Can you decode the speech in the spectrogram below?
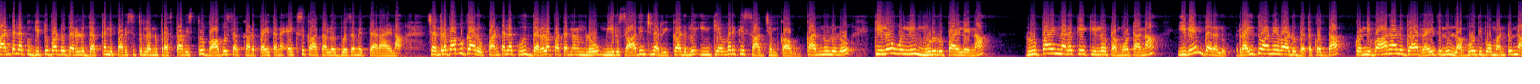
పంటలకు గిట్టుబాటు ధరలు దక్కని పరిస్థితులను ప్రస్తావిస్తూ బాబు సర్కారుపై తన ఎక్స్ ఖాతాలో ధ్వజమెత్తారాయన చంద్రబాబు గారు పంటలకు ధరల పతనంలో మీరు సాధించిన రికార్డులు ఇంకెవ్వరికీ సాధ్యం కావు. కర్నూలులో కిలో ఉల్లి మూడు రూపాయలేనా? రూపాయిన్నరకే కిలో టమోటానా? ఇవేం ధరలు? రైతు అనేవాడు బతకొద్దా? కొన్ని వారాలుగా రైతులు లబోదిబోమంటున్నా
